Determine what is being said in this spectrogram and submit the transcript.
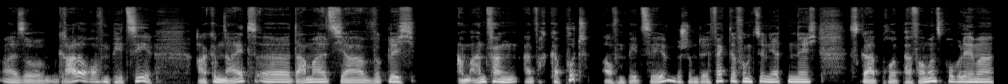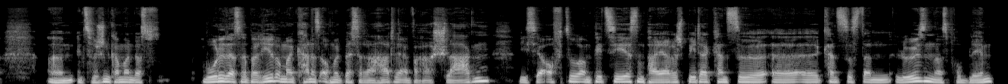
Also gerade auch auf dem PC. Arkham Knight äh, damals ja wirklich am Anfang einfach kaputt auf dem PC. Bestimmte Effekte funktionierten nicht. Es gab Performance-Probleme. Ähm, inzwischen kann man das wurde das repariert und man kann es auch mit besserer Hardware einfach erschlagen, wie es ja oft so am PC ist. Ein paar Jahre später kannst du äh, kannst du es dann lösen, das Problem.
